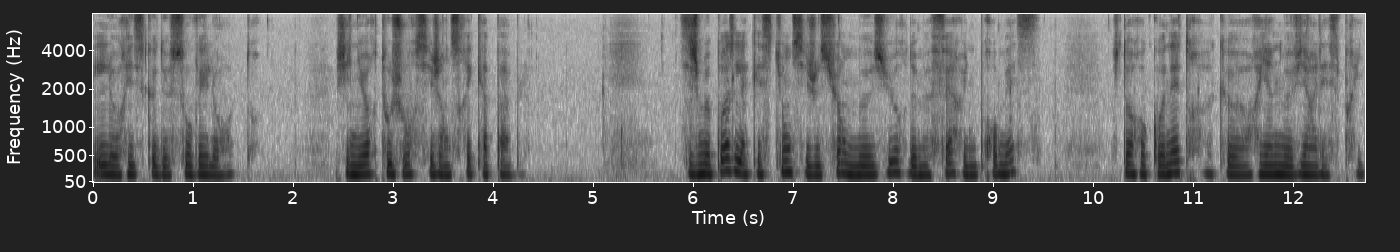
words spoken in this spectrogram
le risque de sauver l'autre. J'ignore toujours si j'en serai capable. Si je me pose la question si je suis en mesure de me faire une promesse, je dois reconnaître que rien ne me vient à l'esprit.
